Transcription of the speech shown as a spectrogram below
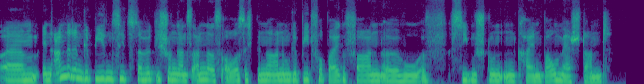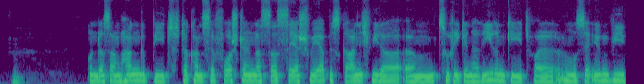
Ähm, in anderen Gebieten sieht es da wirklich schon ganz anders aus. Ich bin da an einem Gebiet vorbeigefahren, äh, wo sieben Stunden kein Baum mehr stand. Hm. Und das am Hanggebiet. Da kannst du dir vorstellen, dass das sehr schwer bis gar nicht wieder ähm, zu regenerieren geht, weil man muss ja irgendwie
